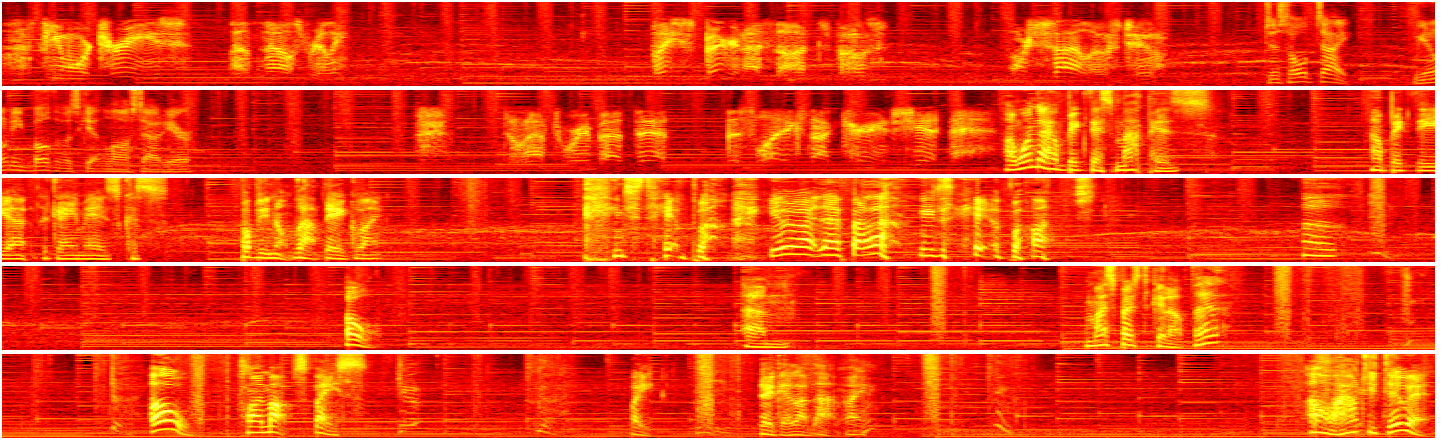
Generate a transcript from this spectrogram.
A few more trees. Nothing else really. Place is bigger than I thought, I suppose. More silos too. Just hold tight. We don't need both of us getting lost out here. Don't have to worry about that. This leg's not carrying shit. I wonder how big this map is. How big the uh, the game is, because probably not that big, right? you just hit a bu- You alright there, fella? You just hit a bunch. Uh. Oh. Um. Am I supposed to get up there? Oh, climb up space. There you go, like that, right? Oh, how'd you do it?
